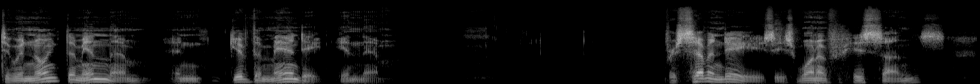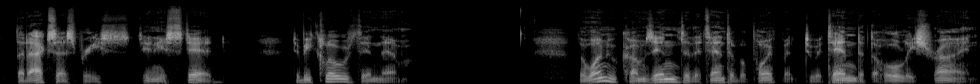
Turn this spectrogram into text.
to anoint them in them and give them mandate in them. For seven days is one of his sons, that access priest, in his stead, to be clothed in them. The one who comes into the tent of appointment to attend at the holy shrine,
